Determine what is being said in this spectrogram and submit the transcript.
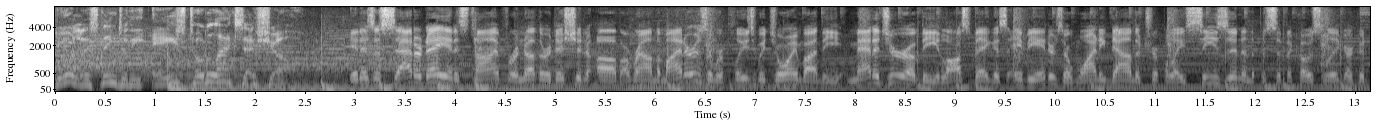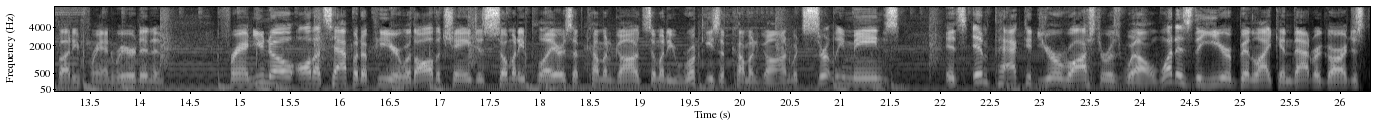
You're listening to the A's Total Access Show. It is a Saturday. It is time for another edition of Around the Minors, and we're pleased to be joined by the manager of the Las Vegas Aviators. They're winding down the AAA season in the Pacific Coast League, our good buddy Fran Riordan. And Fran, you know all that's happened up here with all the changes. So many players have come and gone, so many rookies have come and gone, which certainly means it's impacted your roster as well. What has the year been like in that regard? Just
